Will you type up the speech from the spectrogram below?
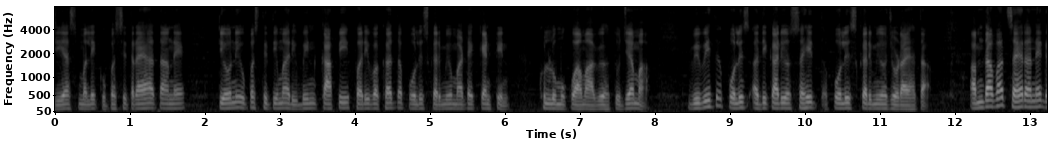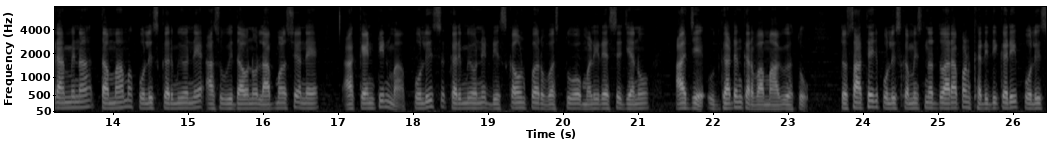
જીએસ મલિક ઉપસ્થિત રહ્યા હતા અને તેઓની ઉપસ્થિતિમાં રિબિન કાપી ફરી વખત પોલીસ કર્મીઓ માટે કેન્ટીન ખુલ્લું મૂકવામાં આવ્યું હતું, જેમાં વિવિધ પોલીસ અધિકારીઓ સહિત પોલીસ કર્મીઓ જોડાયા હતા. અમદાવાદ શહેર અને ગ્રામ્યના તમામ પોલીસ કર્મીઓને આ સુવિધાઓનો લાભ મળશે અને આ કેન્ટીનમાં પોલીસ કર્મીઓને ડિસ્કાઉન્ટ પર વસ્તુઓ મળી રહેશે જેનું આજે ઉદ્ઘાટન કરવામાં આવ્યું હતું. તો સાથે જ પોલીસ કમિશનર દ્વારા પણ ખરીદી કરી પોલીસ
